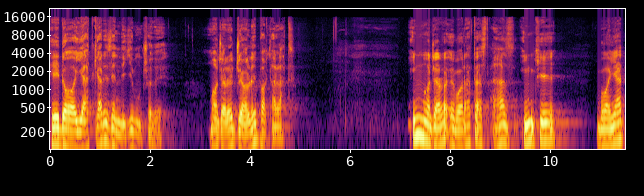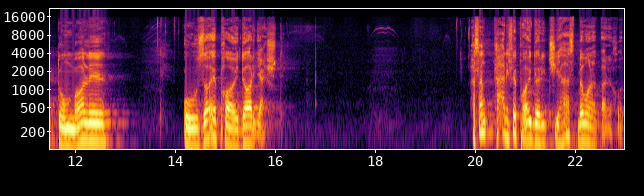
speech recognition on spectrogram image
هدایتگر زندگیمون شده. ماجرای جالب و غلط. این ماجرا عبارت است از اینکه باید دنبال اوضاع پایدار گشت. اصلا تعریف پایداری چی هست بماند برای خود.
